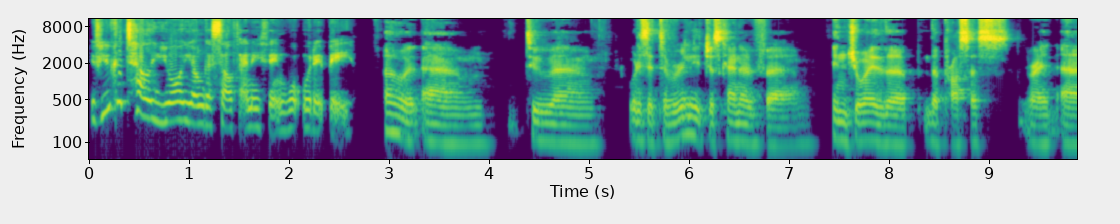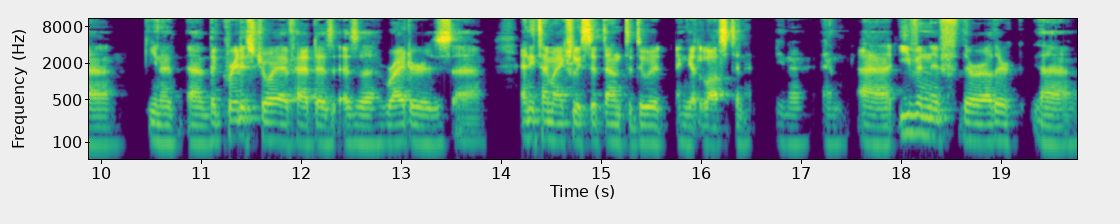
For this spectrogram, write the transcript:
If you could tell your younger self anything, what would it be? Oh, um, to uh, what is it? To really just kind of uh, enjoy the the process, right? Uh, you know, uh, the greatest joy I've had as as a writer is uh, anytime I actually sit down to do it and get lost in it, you know, and uh, even if there are other uh,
